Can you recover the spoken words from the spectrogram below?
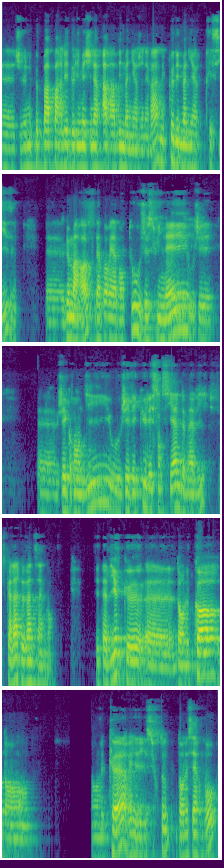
Euh, je ne peux pas parler de l'imaginaire arabe d'une manière générale, mais que d'une manière précise. Le Maroc, d'abord et avant tout, où je suis né, où j'ai j'ai grandi, où j'ai vécu l'essentiel de ma vie jusqu'à l'âge de 25 ans. C'est-à-dire que dans le corps, dans dans le cœur et surtout dans le cerveau,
